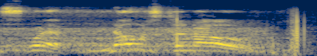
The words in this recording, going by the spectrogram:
Swift, nose to nose.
